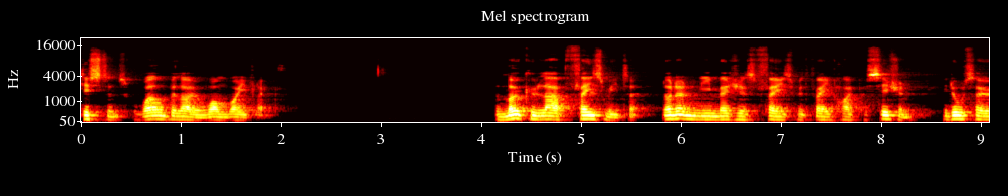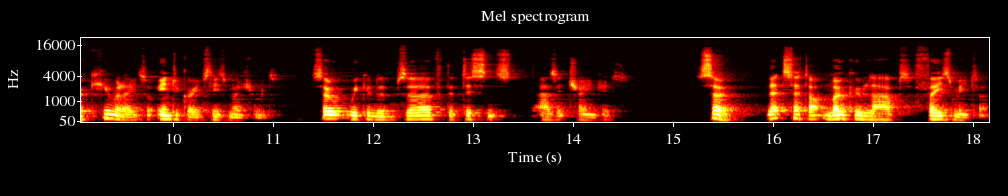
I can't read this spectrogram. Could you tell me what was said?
distance well below one wavelength. The Moku Lab phase meter not only measures phase with very high precision, it also accumulates or integrates these measurements, so we can observe the distance as it changes. So, let's set up Moku Lab's phase meter.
